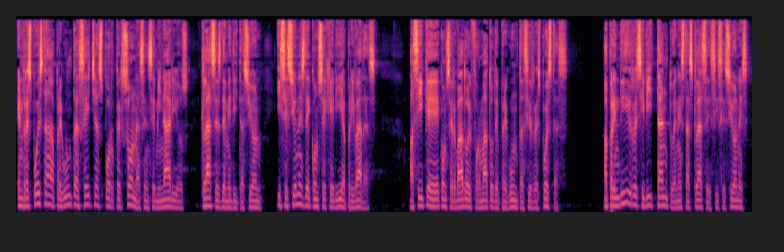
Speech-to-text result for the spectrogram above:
en respuesta a preguntas hechas por personas en seminarios, clases de meditación y sesiones de consejería privadas, así que he conservado el formato de preguntas y respuestas. Aprendí y recibí tanto en estas clases y sesiones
